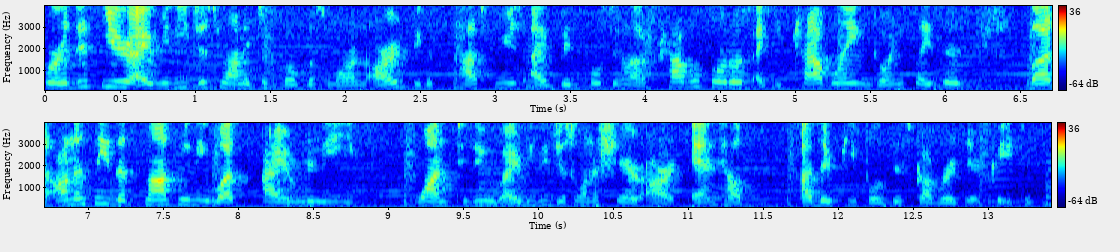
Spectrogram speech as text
for this year I really just wanted to focus more on art because the past few years I've been posting a lot of travel photos. I keep traveling going places. But honestly that's not really what I really want to do. I really just want to share art and help other people discover their creativity.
